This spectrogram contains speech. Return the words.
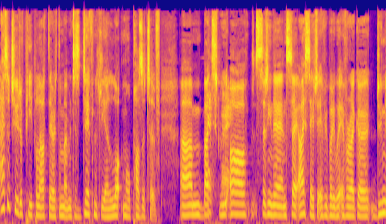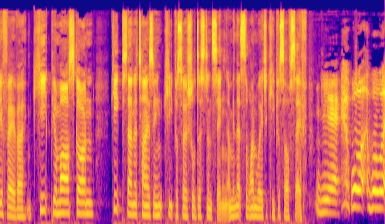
attitude of people out there at the moment is definitely a lot more positive. Um, but we are sitting there and say, I say to everybody wherever I go, do me a favor, keep your mask on, keep sanitizing, keep your social distancing. I mean, that's the one way to keep yourself safe. Yeah. Well, well,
